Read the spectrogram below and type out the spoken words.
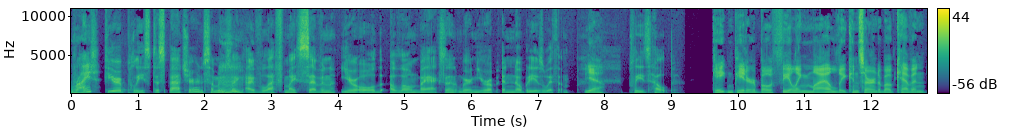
Right? If you're a police dispatcher and somebody's Mhm. like, I've left my seven year old alone by accident, we're in Europe and nobody is with him. Yeah. Please help. Kate and Peter, both feeling mildly concerned about Kevin,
